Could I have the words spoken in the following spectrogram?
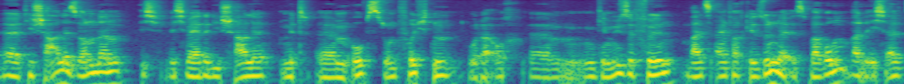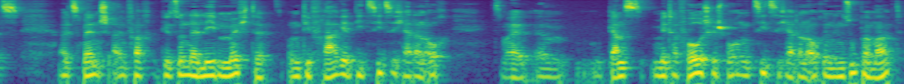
äh, die Schale, sondern ich, ich werde die Schale mit ähm, Obst und Früchten oder auch ähm, Gemüse füllen, weil es einfach gesünder ist. Warum? Weil ich als, als Mensch einfach gesünder leben möchte. Und die Frage, die zieht sich ja dann auch jetzt mal ähm, ganz metaphorisch gesprochen, zieht sich ja dann auch in den Supermarkt,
